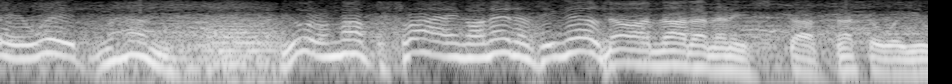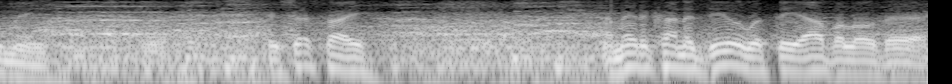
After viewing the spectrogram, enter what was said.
Hey, wait, man. You're not flying on anything else. No, I'm not on any stuff. Not the way you mean. It's just I. I made a kind of deal with Diavolo there.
